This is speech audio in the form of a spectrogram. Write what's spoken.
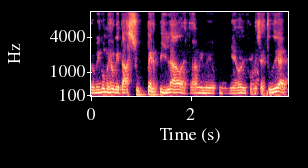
domingo me dijo que estaba súper pilado. Entonces a mí me dio como miedo y comencé a estudiar.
